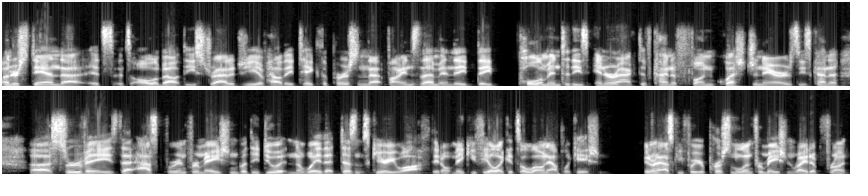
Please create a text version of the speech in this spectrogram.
understand that it's it's all about the strategy of how they take the person that finds them and they they pull them into these interactive kind of fun questionnaires these kind of uh, surveys that ask for information but they do it in a way that doesn't scare you off. They don't make you feel like it's a loan application. They don't ask you for your personal information right up front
